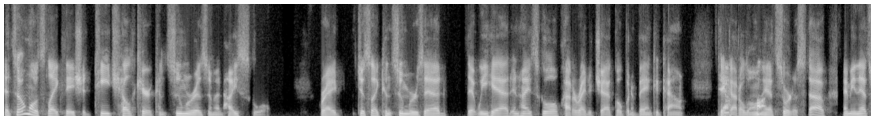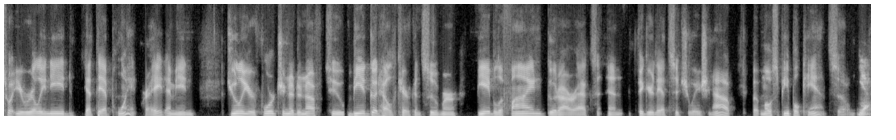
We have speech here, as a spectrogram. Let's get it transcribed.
It's almost like they should teach healthcare consumerism in high school, right? Just like consumers ed that we had in high school, how to write a check, open a bank account, take yeah. out a loan, that sort of stuff. I mean, that's what you really need at that point, right? I mean, Julie, you're fortunate enough to be a good healthcare consumer, be able to find GoodRx and figure that situation out. But most people can't. So, yeah,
